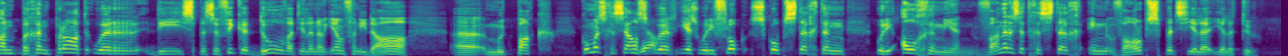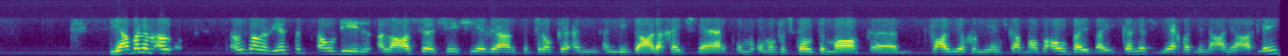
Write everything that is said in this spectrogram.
gaan begin praat oor die spesifieke doel wat julle nou een van die dae uh moet pak. Kom ons gesels ja. oor eers oor die Flok Skop Stichting oor die algemeen. Wanneer is dit gestig en waarop spits julle julle toe? Ja, wel ons al reeds al die laaste 6 7 jaar betrokke in in liefdadigheidswerk om om 'n verskil te maak uh vir al jou gemeenskap maar veral by by kinders jeug wat my na in die hart lê.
